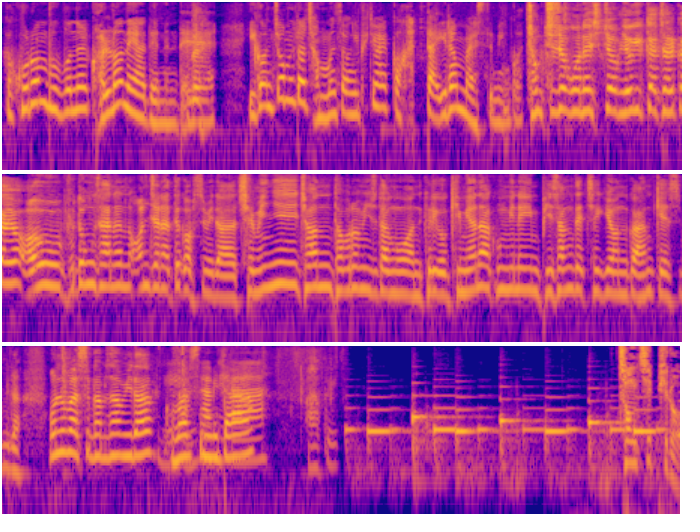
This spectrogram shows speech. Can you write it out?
그러니까 그런 부분을 걸러내야 되는데 네. 이건 좀 더 전문성이 필요할 것 같다 이런 말씀인 거죠. 정치적 원의 시점 여기까지 할까요? 어우 부동산은 언제나 뜨겁습니다. 최민희 전 더불어민주당 의원 그리고 김연아 국민의힘 비상대책위원과 함께했습니다. 오늘 말씀 감사합니다. 네, 고맙습니다. 감사합니다. 아, 그... 정치 피로,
